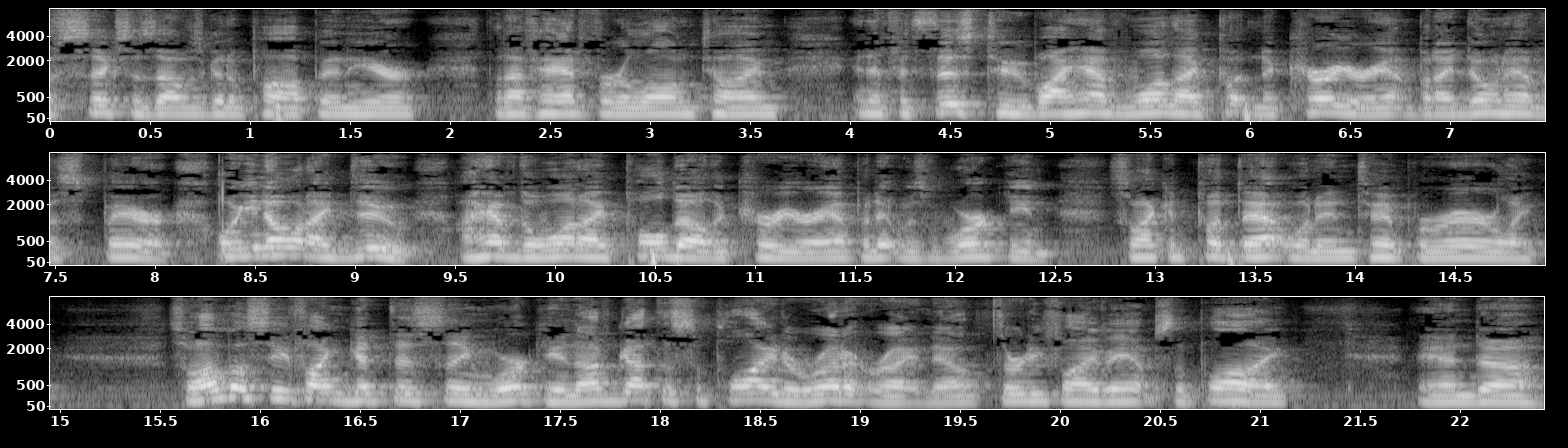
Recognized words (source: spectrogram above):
F6s I was going to pop in here that I've had for a long time. And if it's this tube, I have one I put in the Courier amp, but I don't have a spare. Oh, you know what I do? I have the one I pulled out of the Courier amp and it was working. So I could put that one in temporarily. So I'm gonna see if I can get this thing working. I've got the supply to run it right now, 35 amp supply. And uh,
